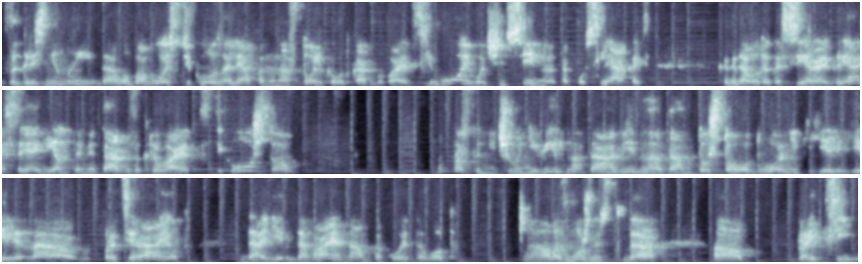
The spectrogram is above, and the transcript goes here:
загрязнены, да, лобовое стекло заляпано настолько, вот как бывает зимой, в очень сильную такую слякоть, когда вот эта серая грязь с реагентами так закрывает стекло, что ну, просто ничего не видно, да, видно там то, что дворники еле-еле на, протирают, да, давая нам какую-то вот а, возможность туда а, пройти.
